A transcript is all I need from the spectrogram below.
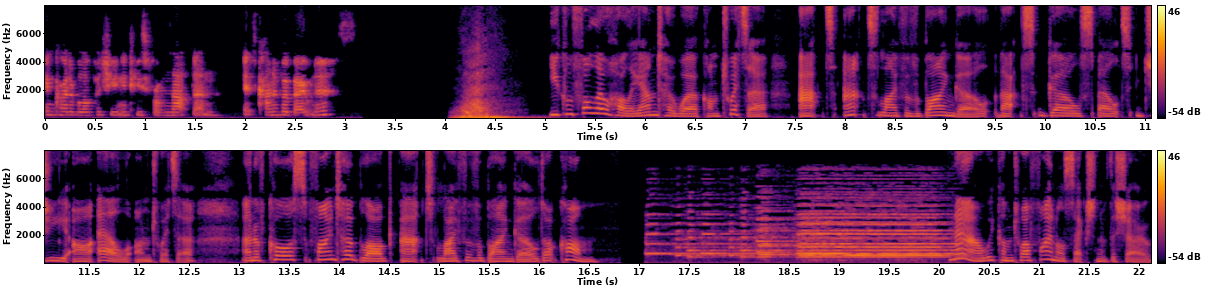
incredible opportunities from that, then it's kind of a bonus. You can follow Holly and her work on Twitter at, at Life of a Blind Girl, that's girl spelt G R L on Twitter, and of course find her blog at lifeofablindgirl.com. Now we come to our final section of the show,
